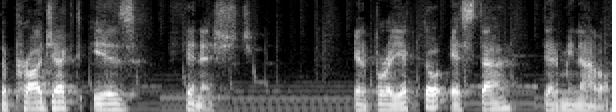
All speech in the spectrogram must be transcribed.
The project is finished. El proyecto está terminado.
